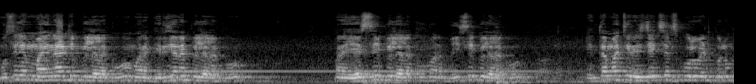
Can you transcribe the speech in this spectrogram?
ముస్లిం మైనార్టీ పిల్లలకు మన గిరిజన పిల్లలకు మన ఎస్సీ పిల్లలకు మన బీసీ పిల్లలకు ఎంత మంచి రెసిడెన్షియల్ స్కూల్ పెట్టుకున్నాం?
